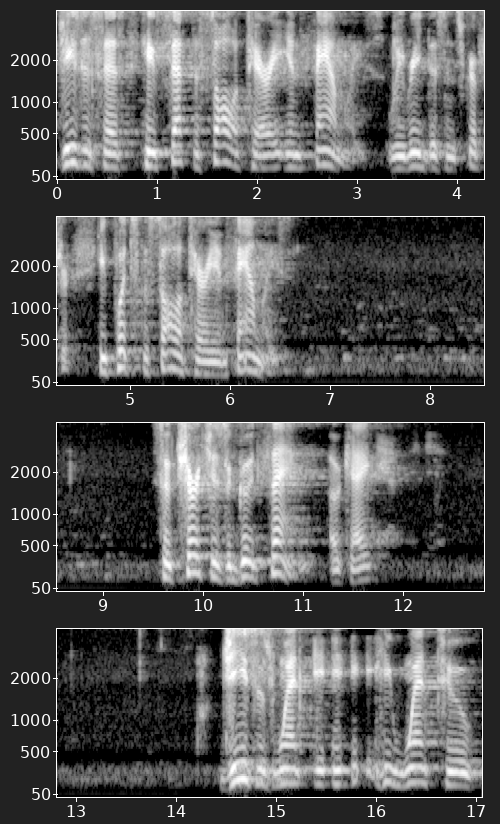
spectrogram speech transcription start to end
Jesus says he set the solitary in families. We read this in scripture. He puts the solitary in families. So church is a good thing, okay? Jesus went he went to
